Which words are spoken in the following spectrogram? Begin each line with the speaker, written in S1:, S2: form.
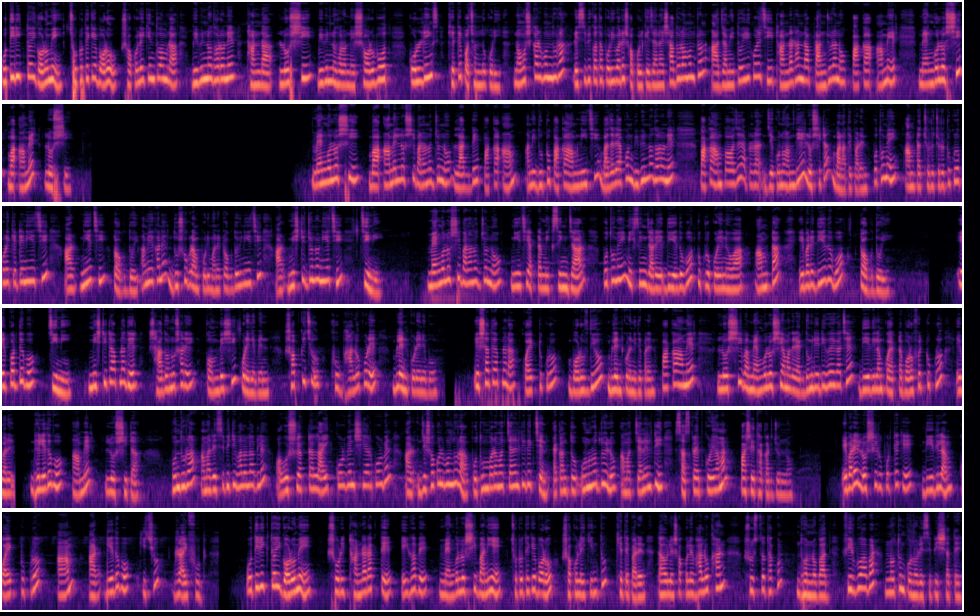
S1: অতিরিক্ত এই গরমে ছোট থেকে বড় সকলেই কিন্তু আমরা বিভিন্ন ধরনের ঠান্ডা, লস্যি, বিভিন্ন ধরনের শরবত, কোল্ড ড্রিঙ্কস খেতে পছন্দ করি। নমস্কার বন্ধুরা রেসিপি কথা পরিবারে সকলকে জানাই সাদর আমন্ত্রণ। আজ আমি তৈরি করেছি ঠান্ডা ঠান্ডা প্রাণ জুড়ানো পাকা আমের ম্যাঙ্গো লস্যি বা আমের লস্যি। ম্যাঙ্গো লস্যি বা আমের লস্যি বানানোর জন্য লাগবে পাকা আম। আমি দুটো পাকা আম নিয়েছি। বাজারে এখন বিভিন্ন ধরনের পাকা আম পাওয়া যায়। আপনারা যে কোনো আম দিয়েই লস্যিটা বানাতে পারেন। প্রথমেই আমটা ছোট ছোট টুকরো করে কেটে নিয়েছি আর নিয়েছি টক দই। আমি এখানে দুশো গ্রাম পরিমাণে টক দই নিয়েছি আর মিষ্টির জন্য নিয়েছি চিনি। ম্যাঙ্গো লস্যি বানানোর জন্য নিয়েছি একটা মিক্সিং জার। প্রথমেই মিক্সিং জারে দিয়ে দেবো টুকরো করে নেওয়া আমটা। এবারে দিয়ে দেবো টক দই। এরপর দেব চিনি। মিষ্টিটা আপনাদের স্বাদ অনুসারে কম বেশি করে নেবেন। সব কিছু খুব ভালো করে ব্লেন্ড করে নেব। এর সাথে আপনারা কয়েক টুকরো বরফ দিয়েও ব্লেন্ড করে নিতে পারেন। পাকা আমের লস্যি বা ম্যাঙ্গো লস্যি আমাদের একদমই রেডি হয়ে গেছে। দিয়ে দিলাম কয়েকটা বরফের টুকরো। এবারে ঢেলে দেবো আমের লস্যিটা। বন্ধুরা, আমার রেসিপিটি ভালো লাগলে অবশ্যই একটা লাইক করবেন শেয়ার করবেন। আর যে সকল বন্ধুরা প্রথমবার আমার চ্যানেলটি দেখছেন, একান্ত অনুরোধ রইল আমার চ্যানেলটি সাবস্ক্রাইব করে আমার পাশে থাকার জন্য। এবারে লস্যির উপর থেকে দিয়ে দিলাম কয়েক টুকরো আম। আর দিয়ে দেবো কিছু ড্রাই ফ্রুট অতিরিক্ত এই গরমে শরীর ঠান্ডা রাখতে এইভাবে ম্যাঙ্গো লস্যি বানিয়ে ছোট থেকে বড় সকলেই কিন্তু খেতে পারেন। তাহলে সকলে ভালো খান, সুস্থ থাকুন, ধন্যবাদ। ফিরবো আবার নতুন কোনো রেসিপির সাথে।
